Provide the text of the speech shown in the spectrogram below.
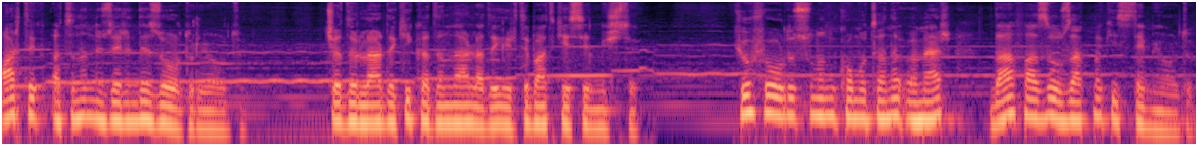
Artık atının üzerinde zor duruyordu. Çadırlardaki kadınlarla da irtibat kesilmişti. Küfe ordusunun komutanı Ömer daha fazla uzatmak istemiyordu.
